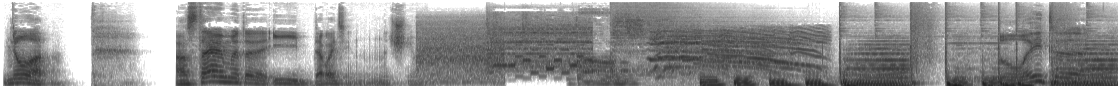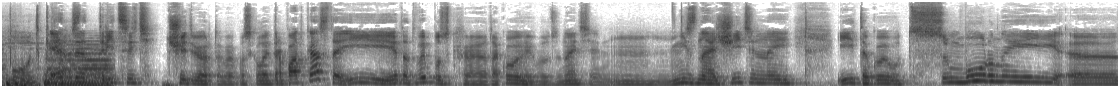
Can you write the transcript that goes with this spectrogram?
Ну ладно. Оставим это и давайте начнем. Later Podcast. Это 34 выпуск Later подкаста, и этот выпуск э, такой, вот, знаете, незначительный и такой вот сумбурный, э,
